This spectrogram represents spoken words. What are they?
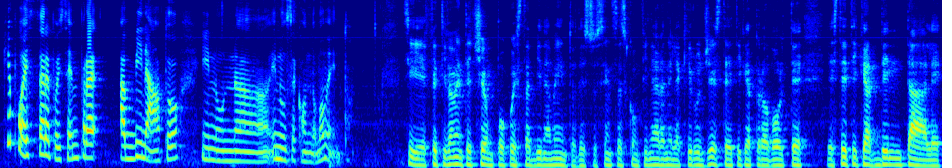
che può essere poi sempre abbinato in un, in un secondo momento. Sì, effettivamente c'è un po' questo abbinamento, adesso senza sconfinare nella chirurgia estetica, però a volte estetica dentale ed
